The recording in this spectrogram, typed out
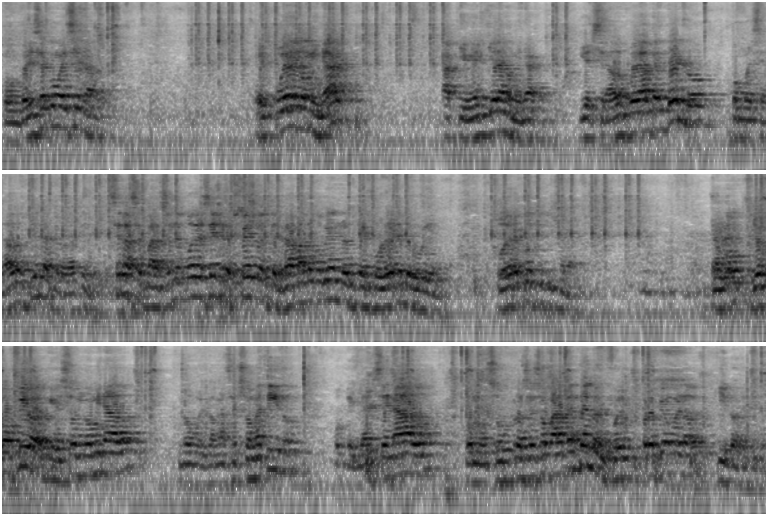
converse con el Senado. Él puede nominar a quien él quiera nominar y el Senado puede atenderlo como el Senado entienda que lo va a. Esa es la separación de poderes, el respeto entre ramas de gobierno, entre poderes de gobierno, poderes constitucionales. Yo, yo confío en que esos nominados no vuelvan a ser sometidos, porque ya el Senado comenzó un proceso para atenderlo y fue el propio gobernador quien lo retiró.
